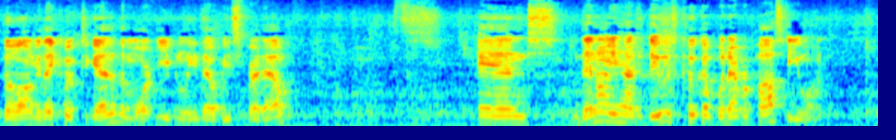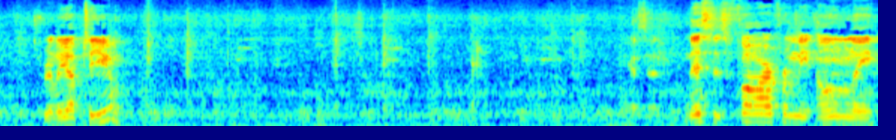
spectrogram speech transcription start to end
The longer they cook together, the more evenly they'll be spread out. And then all you have to do is cook up whatever pasta you want. It's really up to you. Like I said, this is far from the only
